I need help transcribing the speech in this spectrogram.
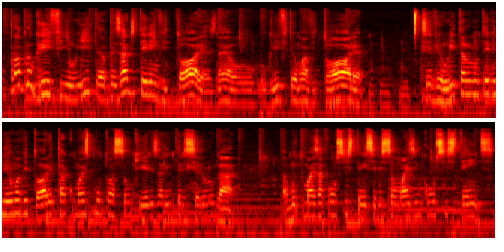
o, próprio Griff e o Ethan, apesar de terem vitórias, né? O, o Griff tem uma vitória, Você vê, o Ítalo não teve nenhuma vitória e está com mais pontuação que eles ali em terceiro lugar. Tá muito mais a consistência, eles são mais inconsistentes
